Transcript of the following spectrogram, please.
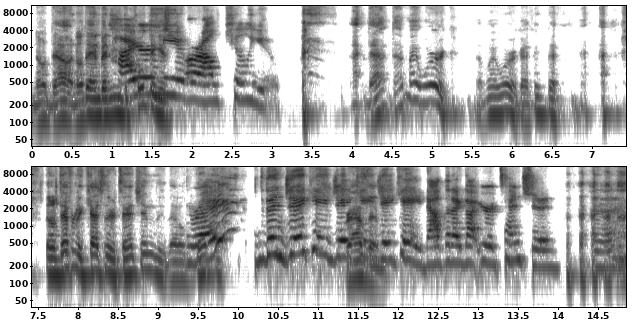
no doubt, no doubt. But the cool hire thing is me or I'll kill you. that that might work. That might work. I think that that'll definitely catch their attention. That'll Right? Then JK JK. JK. Now that I got your attention, there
